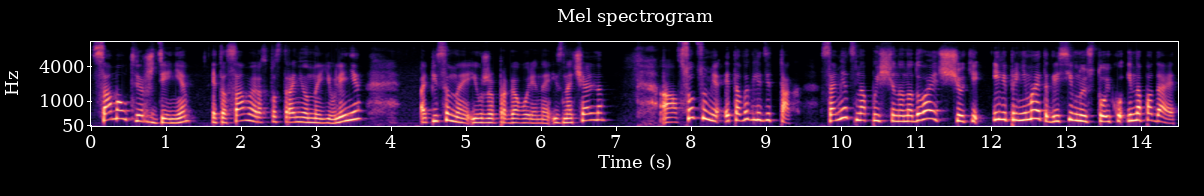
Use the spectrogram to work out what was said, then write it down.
Самоутверждение. Это самое распространенное явление, описанное и уже проговоренное изначально. А, в социуме это выглядит так. Самец напыщенно надувает щеки или принимает агрессивную стойку и нападает.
